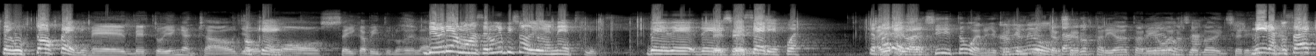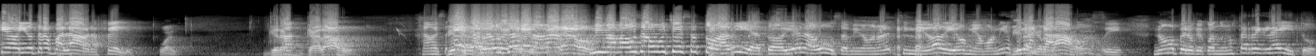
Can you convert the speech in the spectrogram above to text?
¿Te gustó, Félix? Me, me estoy enganchado. Llevo como seis capítulos de la. Deberíamos hacer un episodio de Netflix. De, de, de, series. series. pues. ¿Te Ahí- ahí parece? va. Sí, está bueno. Yo creo que el, tercero estaría, estaría bueno gusta. hacerlo en series. Mira, tú sabes que hay otra palabra, Félix. ¿Cuál? Gran Ah. carajo. No, esa, Mira, esa la dale, usa mi mamá. carajo. Mi mamá usa mucho esa todavía, todavía la usa. Mi mamá, no- sin miedo a Dios, mi amor, mira, ese gran gran carajo. carajo. Sí. No, pero que cuando uno está arregladito,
